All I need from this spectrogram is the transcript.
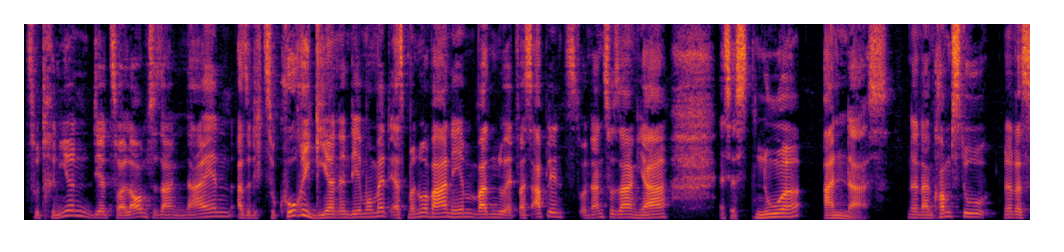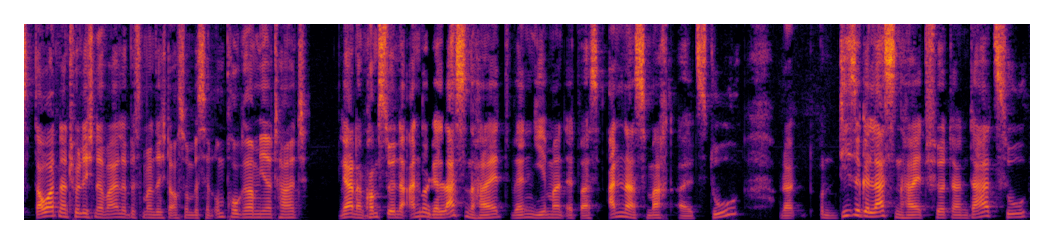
zu trainieren, dir zu erlauben zu sagen, nein, also dich zu korrigieren in dem Moment, erstmal nur wahrnehmen, wann du etwas ablehnst und dann zu sagen, ja, es ist nur anders. Ne, dann kommst du, ne, das dauert natürlich eine Weile, bis man sich da auch so ein bisschen umprogrammiert hat. Ja, dann kommst du in eine andere Gelassenheit, wenn jemand etwas anders macht als du. Und diese Gelassenheit führt dann dazu,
